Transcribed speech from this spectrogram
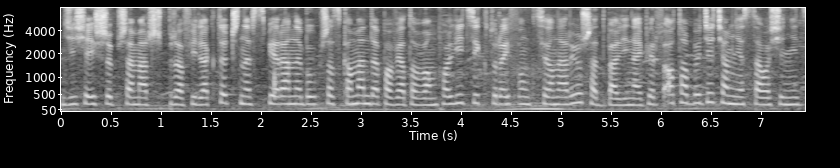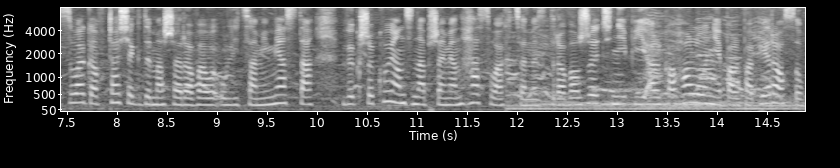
Dzisiejszy przemarsz profilaktyczny wspierany był przez Komendę Powiatową Policji, której funkcjonariusze dbali najpierw o to, by dzieciom nie stało się nic złego w czasie, gdy maszerowały ulicami miasta, wykrzykując na przemian hasła Chcemy zdrowo żyć, nie pij alkoholu, nie pal papierosów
